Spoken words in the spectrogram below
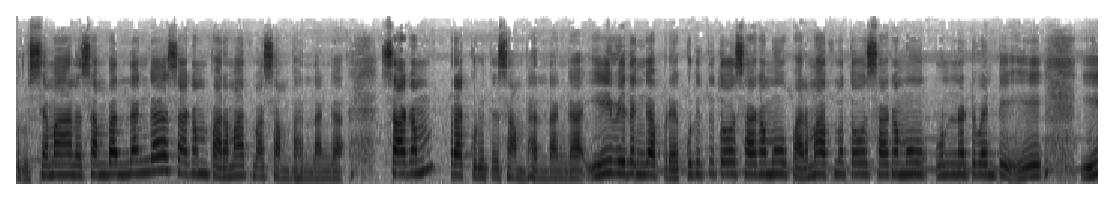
దృశ్యమాన సంబంధంగా సగం పరమాత్మ సంబంధంగా సగం ప్రకృతి సంబంధంగా ఈ విధంగా ప్రకృతితో సగము పరమాత్మతో సగము ఉన్నటువంటి ఈ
